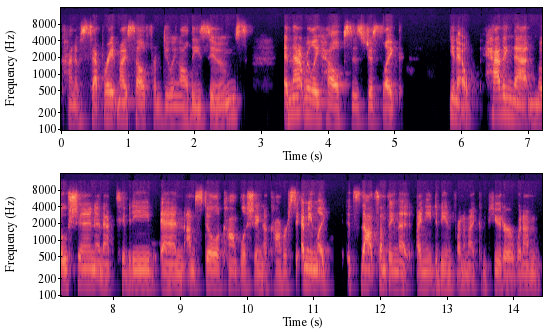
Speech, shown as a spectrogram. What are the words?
kind of separate myself from doing all these zooms. And that really helps is just like you know having that motion and activity and i'm still accomplishing a conversation i mean like it's not something that i need to be in front of my computer when i'm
